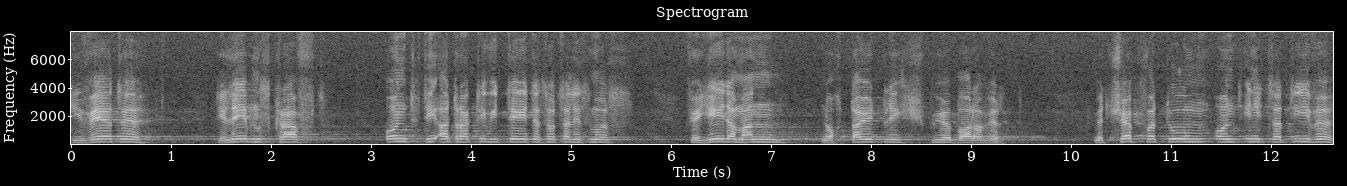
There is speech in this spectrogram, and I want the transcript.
die Werte, die Lebenskraft und die Attraktivität des Sozialismus für jedermann noch deutlich spürbarer wird. Mit Schöpfertum und Initiative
